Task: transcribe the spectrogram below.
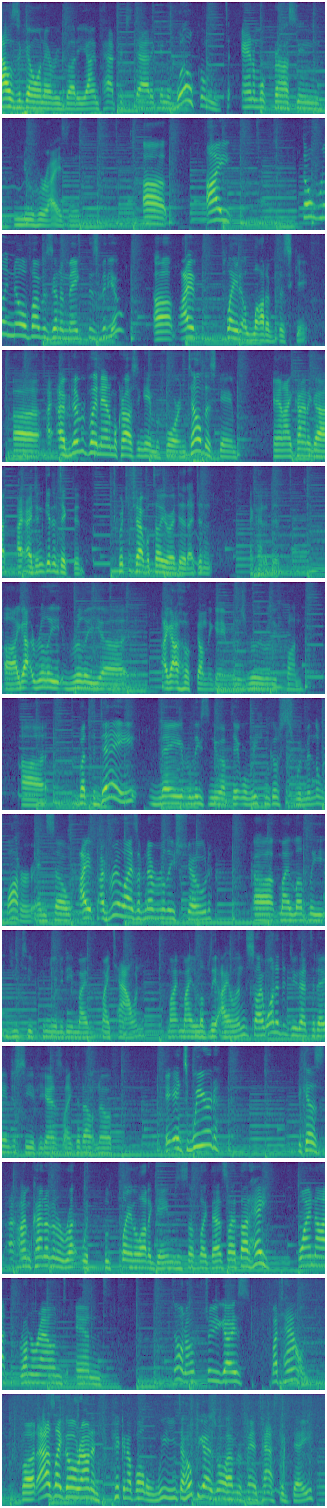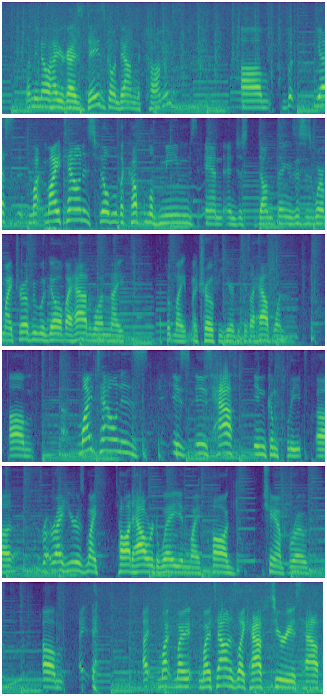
How's it going, everybody? I'm Patrick Static, and welcome to Animal Crossing New Horizons. Uh, I don't really know if I was gonna make this video. Uh, I've played a lot of this game. Uh, I, have never played an Animal Crossing game before until this game, and I kind of got, I, I, didn't get addicted. Twitch chat will tell you I did. I didn't, I kind of did. Uh, I got really, really, uh, I got hooked on the game. It was really, really fun. Uh, but today, they released a new update where we can go swim in the water. And so I, I've realized I've never really showed uh, my lovely YouTube community, my, my town, my, my lovely island. So I wanted to do that today and just see if you guys liked it. I don't know if... It's weird because I'm kind of in a rut with playing a lot of games and stuff like that. So I thought, hey, why not run around and, I don't know, show you guys my town. But as I go around and picking up all the weeds, I hope you guys are all having a fantastic day. Let me know how your guys' day is going down in the comments. Um, but yes, my, my town is filled with a couple of memes and, and just dumb things. This is where my trophy would go if I had one. I, I put my, my trophy here because I have one. Um, my town is is is half incomplete. Uh, right here is my Todd Howard Way and my Pog Champ Road. Um, I, my, my, my town is like half serious, half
